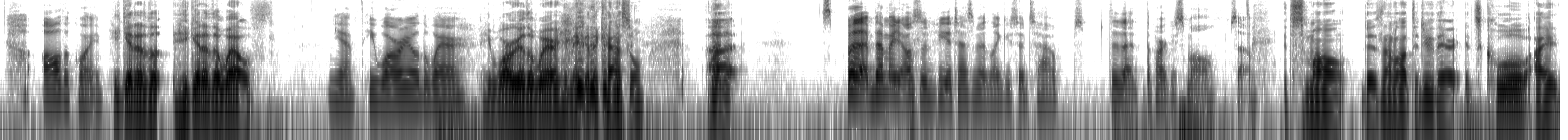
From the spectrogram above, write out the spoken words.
All the coin. He get the he get the wealth. Yeah, he Wario the where. He warrior the where. He make the castle. Uh, But, that might also be a testament, like you said, to how to that the park is small. So, it's small. There's not a lot to do there. It's cool. I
